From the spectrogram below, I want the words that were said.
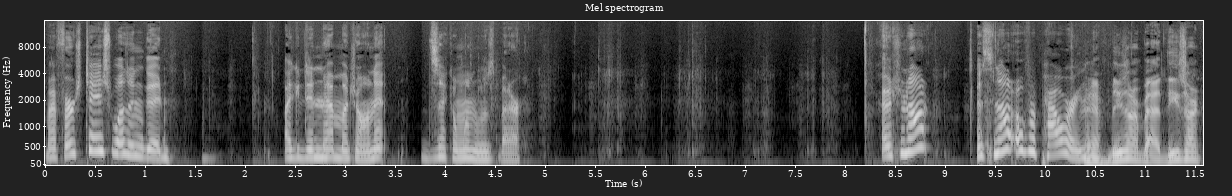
My first taste wasn't good. Like it didn't have much on it. The second one was better. It's not. It's not overpowering. Yeah, these aren't bad. These aren't.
